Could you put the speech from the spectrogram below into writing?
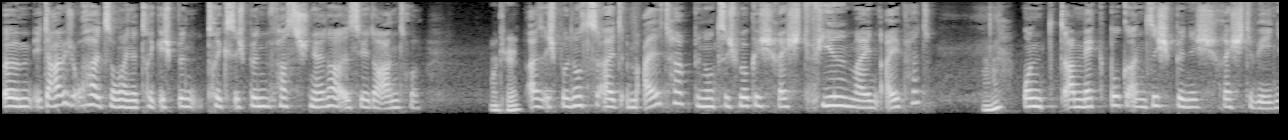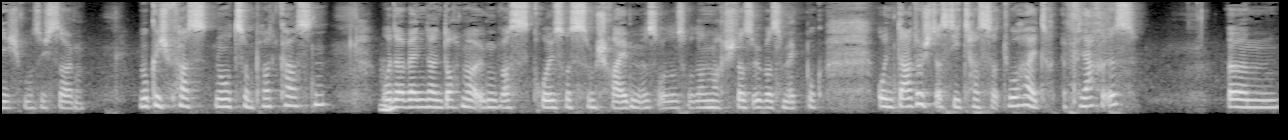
Ähm, da habe ich auch halt so meine Trick. Ich bin, Tricks. Ich bin fast schneller als jeder andere. Okay. Also ich benutze halt im Alltag benutze ich wirklich recht viel mein iPad. Und am MacBook an sich bin ich recht wenig, muss ich sagen. Wirklich fast nur zum Podcasten. Oder wenn dann doch mal irgendwas Größeres zum Schreiben ist oder so, dann mache ich das übers MacBook. Und dadurch, dass die Tastatur halt flach ist, ähm,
